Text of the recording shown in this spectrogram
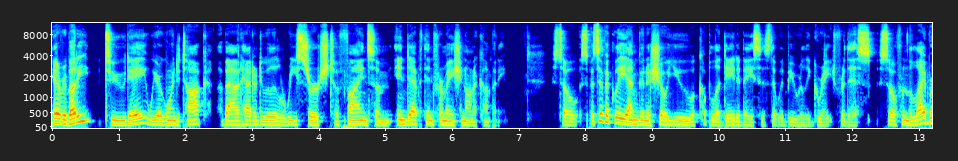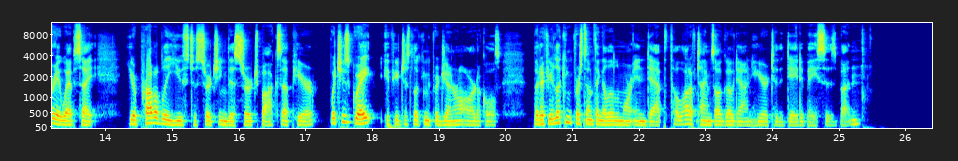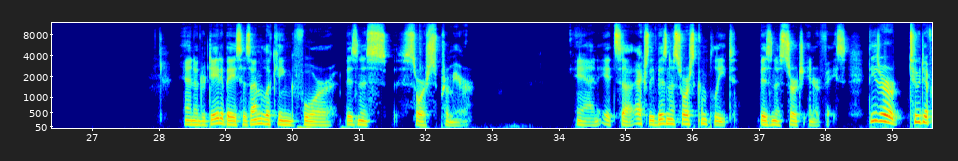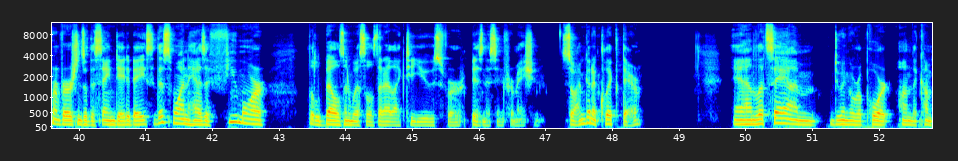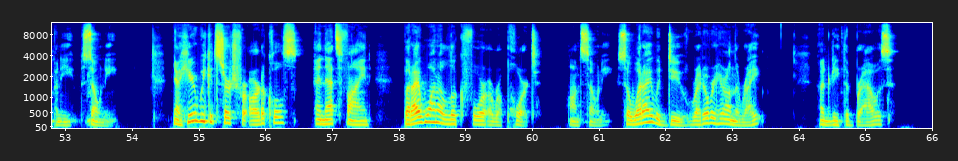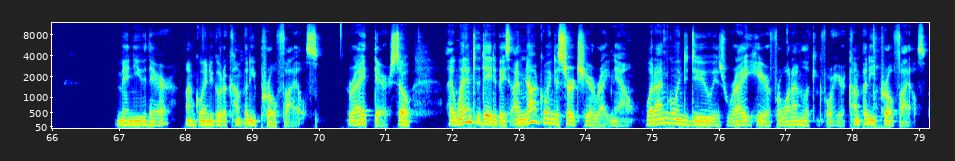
Hey everybody, today we are going to talk about how to do a little research to find some in-depth information on a company. So specifically I'm going to show you a couple of databases that would be really great for this. So from the library website you're probably used to searching this search box up here, which is great if you're just looking for general articles. But if you're looking for something a little more in-depth, a lot of times I'll go down here to the databases button and under databases, I'm looking for Business Source Premier. And it's uh, actually Business Source Complete Business Search Interface. These are two different versions of the same database. This one has a few more little bells and whistles that I like to use for business information. So I'm going to click there. And let's say I'm doing a report on the company Sony. Now here we could search for articles, and that's fine but I want to look for a report on Sony. So what I would do right over here on the right, underneath the Browse menu there, I'm going to go to Company Profiles right there. So I went into the database. I'm not going to search here right now. What I'm going to do is right here for what I'm looking for here, Company Profiles.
